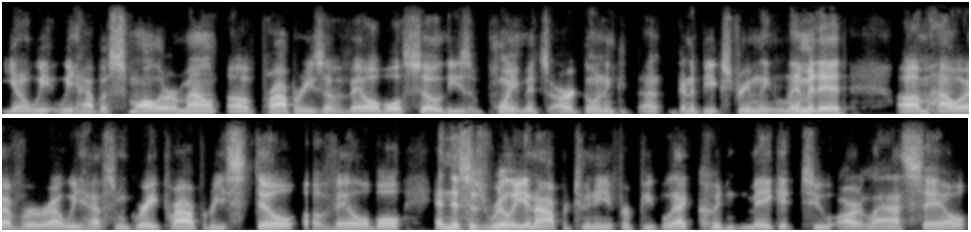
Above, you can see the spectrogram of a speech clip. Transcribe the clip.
you know we we have a smaller amount of properties available so these appointments are going to uh, going to be extremely limited um, however uh, we have some great properties still available and this is really an opportunity for people that couldn't make it to our last sale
